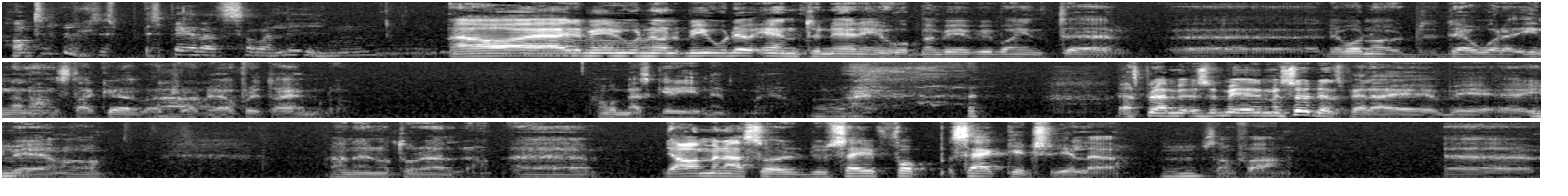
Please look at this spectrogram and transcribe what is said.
Har inte du sp- spelat samma lin? Ja, vi gjorde, vi gjorde en turnering ihop, men vi, vi var inte... eh, det var nog det året innan han stack över, tror jag, Ja. när jag flyttade hem då. Han var mest grinig på mig. Ja. Jag spelade med, med Sudden spelade jag i, i, i Mm. VM och han är något år äldre. Eh, ja, men alltså, du säger Fop, Sakic gillar jag Mm. som fan. Uh,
